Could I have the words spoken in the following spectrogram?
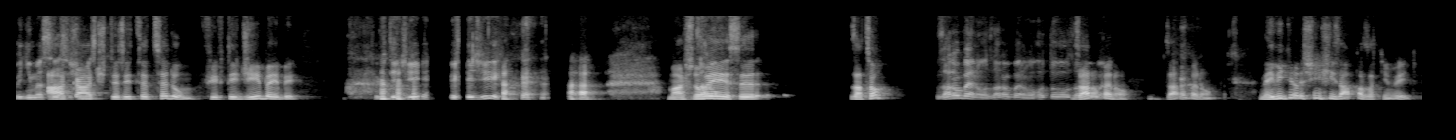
Vidíme se, slyšíme se. AK-47, 50G, baby. 50G, 50G. Máš nový, jestli... Za co? Zarobeno, zarobeno, hotovo, Zarobeno. Zarobeno. Nejvýdělečnější zápas zatím, viď?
